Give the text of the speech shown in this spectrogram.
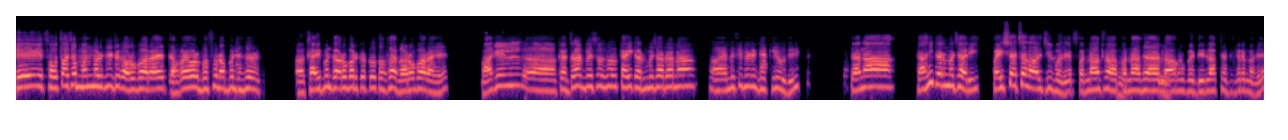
हे स्वतःच्या मनमर्जीचे कारोबार आहे धाब्यावर बसून आपण जसं काही पण कारोबार करतो तसा कारोबार आहे. मागील कंत्राट बेसिसवर काही कर्मचाऱ्यांना एमएससीबीने घेतली होती. त्यांना काही कर्मचारी पैशाच्या लालचीमध्ये पन्नास पन्नास हजार लाख रुपये दीड लाखच्या तिकडेमध्ये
